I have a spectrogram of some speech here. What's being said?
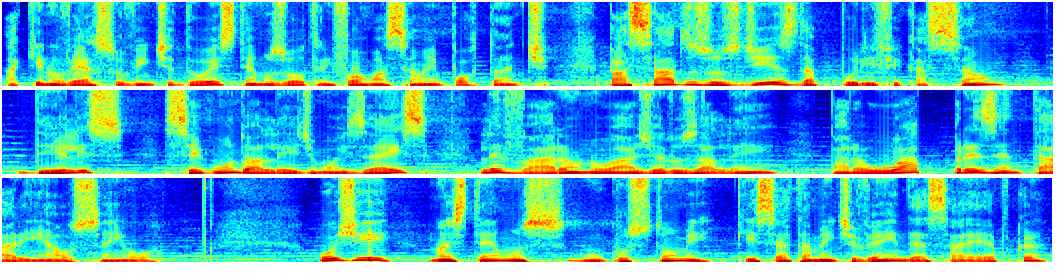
aqui no verso 22 temos outra informação importante. Passados os dias da purificação deles, segundo a lei de Moisés, levaram-no a Jerusalém para o apresentarem ao Senhor. Hoje nós temos um costume que certamente vem dessa época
